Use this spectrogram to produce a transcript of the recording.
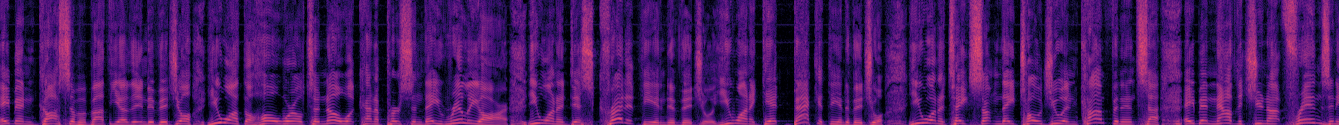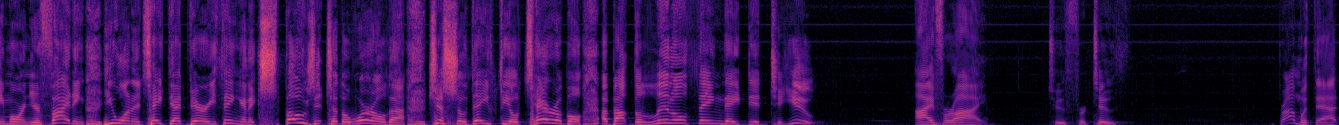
amen, gossip about the other individual. You want the whole world to know what kind of person they really are. You want to discredit the individual. You want to get back at the individual. You want to take something they told you in confidence. Uh, amen. Now that you're not friends anymore and you're fighting, you want to take that very thing and expose it to the world uh, just so they feel terrible about the little thing they did to you. Eye for eye, tooth for tooth. Problem with that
